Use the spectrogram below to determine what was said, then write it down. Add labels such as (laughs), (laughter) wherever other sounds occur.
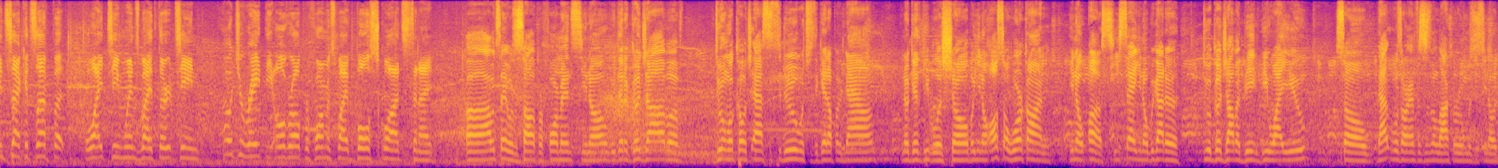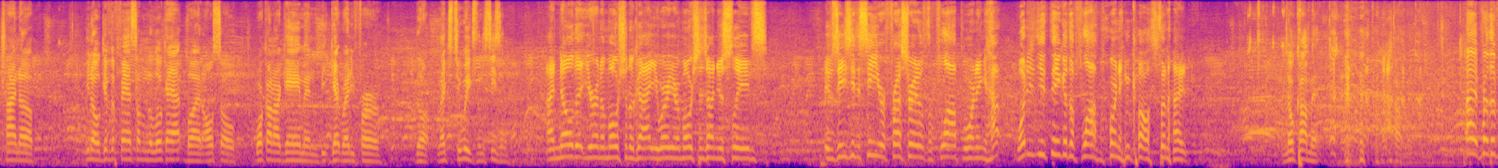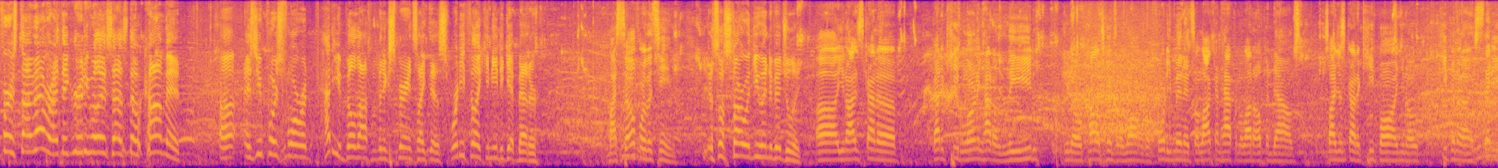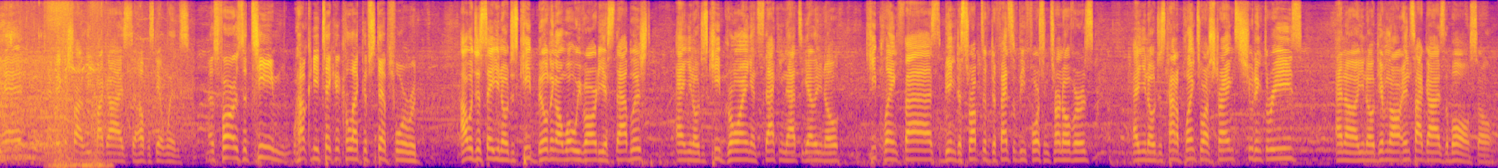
nine seconds left, but the white team wins by 13. How would you rate the overall performance by both squads tonight? Uh, I would say it was a solid performance. You know, we did a good job of doing what coach asked us to do, which was to get up and down, you know, give people a show, but you know, also work on, you know, us. He said, you know, we got to do a good job of being BYU. So that was our emphasis in the locker room was just, you know, trying to, you know, give the fans something to look at, but also work on our game and be, get ready for the next two weeks in the season. I know that you're an emotional guy. You wear your emotions on your sleeves. It was easy to see you were frustrated with the flop warning. How, what did you think of the flop (laughs) warning calls tonight? No comment. (laughs) no comment. For the first time ever, I think Rudy Williams has no comment. Uh, as you push forward, how do you build off of an experience like this? Where do you feel like you need to get better? Myself or the team? So let's start with you individually. Uh, you know, I just kind of got to keep learning how to lead. You know, college games are long, but 40 minutes, a lot can happen, a lot of up and downs. So I just got to keep on, you know, keeping a steady head and making sure I lead my guys to help us get wins. As far as the team, how can you take a collective step forward? I would just say, you know, just keep building on what we've already established and, you know, just keep growing and stacking that together, you know, keep playing fast, being disruptive defensively, forcing turnovers, and, you know, just kind of playing to our strengths, shooting threes, and, uh, you know, giving our inside guys the ball. So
